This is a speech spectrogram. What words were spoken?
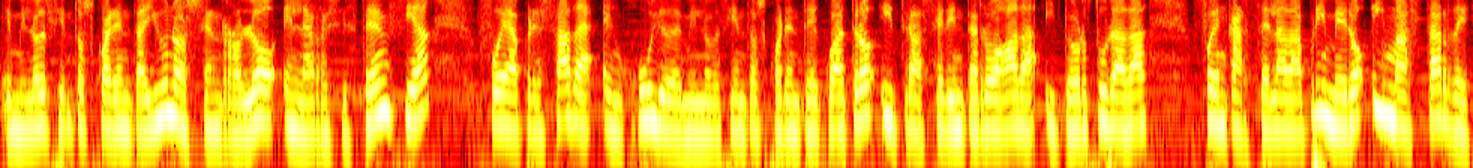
En 1941 se enroló en la Resistencia, fue apresada en julio de 1944 y tras ser interrogada y torturada fue encarcelada primero y más tarde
